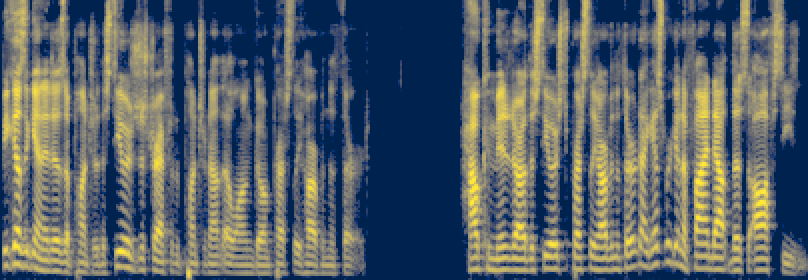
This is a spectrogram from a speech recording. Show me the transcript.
Because again, it is a punter. The Steelers just drafted a punter not that long ago in Pressley Harvin the third. How committed are the Steelers to Pressley Harvin the third? I guess we're going to find out this offseason.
